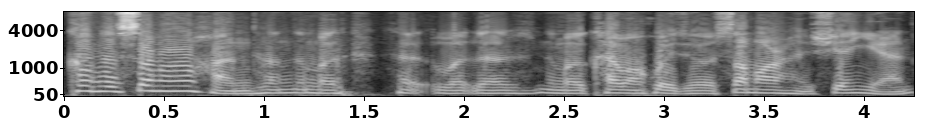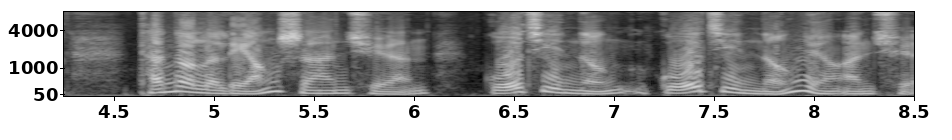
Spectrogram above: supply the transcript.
刚才萨马尔罕他那么呃我呃那么开完会之后，萨马尔罕宣言谈到了粮食安全、国际能国际能源安全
